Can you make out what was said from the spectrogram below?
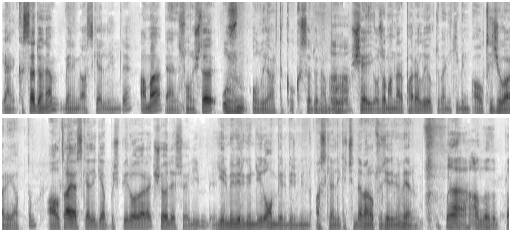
Yani kısa dönem benim askerliğimde. Ama yani sonuçta uzun oluyor artık o kısa dönem. Bu Aha. şey o zamanlar paralı yoktu. Ben 2006 civarı yaptım. 6 ay askerlik yapmış biri olarak şöyle söyleyeyim. 21 gün değil 11 bir gün askerlik içinde ben 37 bin veririm. Ha anladım tamam.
